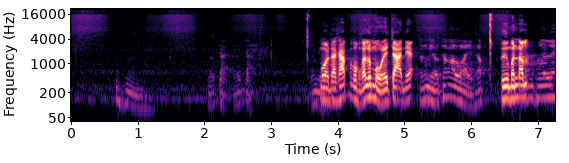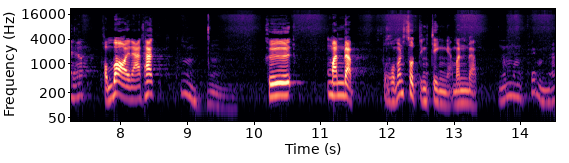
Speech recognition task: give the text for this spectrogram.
ๆอื้อหือเหนียวจัดเหนียวจัดหมดนะครับ ผมก็ละหมูในจานเนี้ยทั้งเหนียวทั้งอร่อยครับคือมันอร่อยเพลินเลยครับ ผมบอกเลยนะ ถ้าอืมอืมคือมันแบบโอ้โหมันสดจริงๆอะมันแบบน้ำมันเข้มนะ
